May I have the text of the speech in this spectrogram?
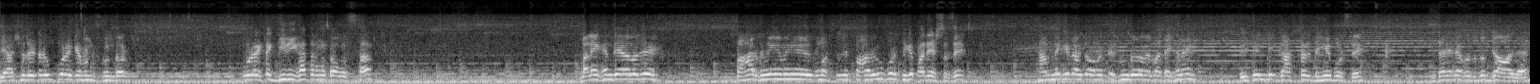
যে আসলে এটার উপরে কেমন সুন্দর, পুরো একটা গিরিখাতের মতো অবস্থা। মানে এখান থেকে হলো যে পাহাড় ভেঙে ভেঙে এরকম আসতেছে পাহাড়ের উপর থেকে পানি আসতেছে। সামনে গেলে হয়তো অনেকটা সুন্দর হবে বাট এখানে রিসেন্টলি গাছটা ভেঙে পড়ছে। জানি না কতদূর যাওয়া যায়।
